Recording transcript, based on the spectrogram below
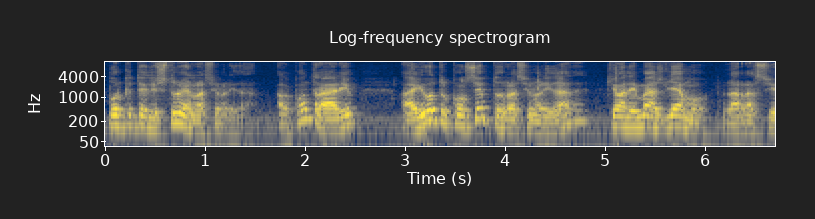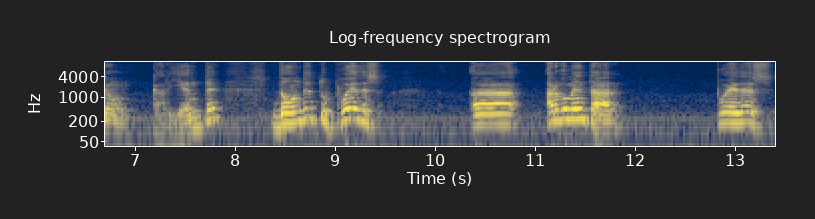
porque te destruyen la racionalidad. Al contrario, hay otro concepto de racionalidad que yo además llamo la ración caliente, donde tú puedes uh, argumentar, puedes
